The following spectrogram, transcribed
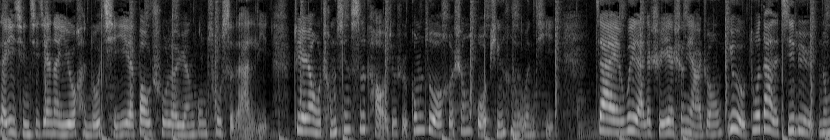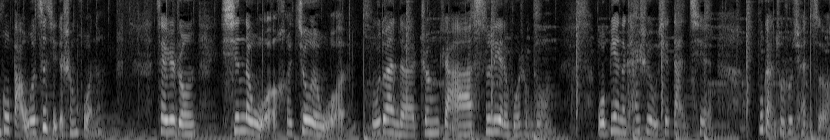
在疫情期间呢，也有很多企业爆出了员工猝死的案例，这也让我重新思考，就是工作和生活平衡的问题。在未来的职业生涯中，又有多大的几率能够把握自己的生活呢？在这种新的我和旧的我不断的挣扎撕裂的过程中，我变得开始有些胆怯，不敢做出选择。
